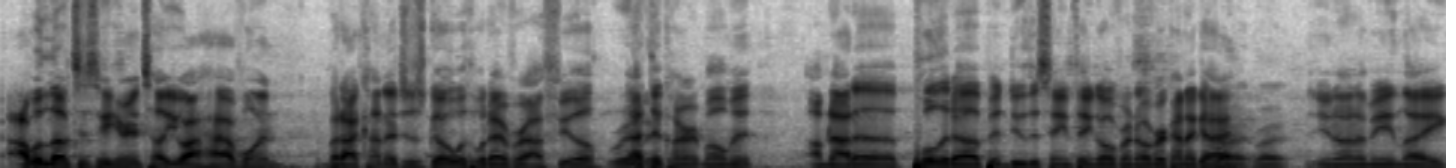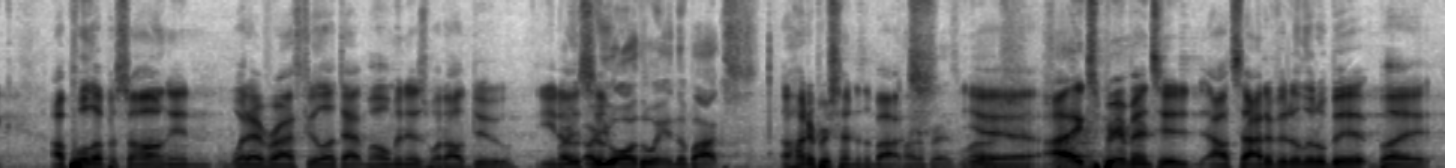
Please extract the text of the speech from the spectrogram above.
I would love to sit here and tell you I have one, but I kind of just go with whatever I feel Really? at the current moment. I'm not a pull it up and do the same thing over and over kind of guy. Right, right. You know what I mean? Like I'll pull up a song and whatever I feel at that moment is what I'll do. You know, Are, are you all the way in the box? 100% in the box. 100%, wow. Yeah, I experimented outside of it a little bit, but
